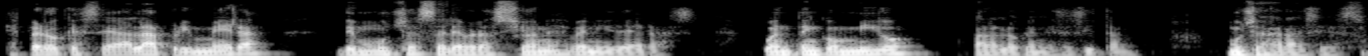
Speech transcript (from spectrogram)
Espero que sea la primera de muchas celebraciones venideras. Cuenten conmigo para lo que necesitan. Muchas gracias.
